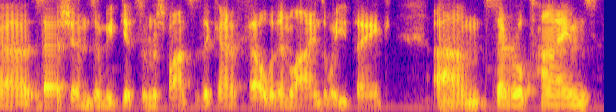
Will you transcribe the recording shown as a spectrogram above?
uh, sessions, and we'd get some responses that kind of fell within lines of what you think. Um, several times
